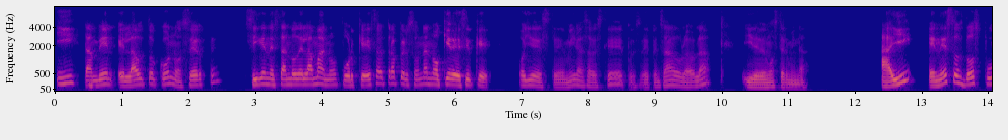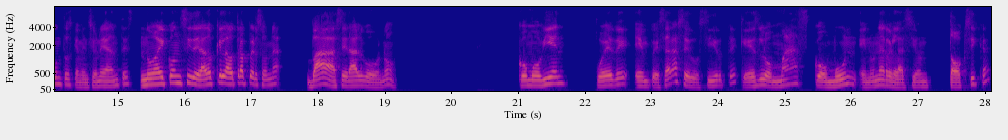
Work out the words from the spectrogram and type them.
y también el autoconocerte siguen estando de la mano porque esa otra persona no quiere decir que, oye, este, mira, ¿sabes qué? Pues he pensado, bla, bla, y debemos terminar. Ahí, en esos dos puntos que mencioné antes, no he considerado que la otra persona va a hacer algo o no. Como bien puede empezar a seducirte, que es lo más común en una relación tóxica.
